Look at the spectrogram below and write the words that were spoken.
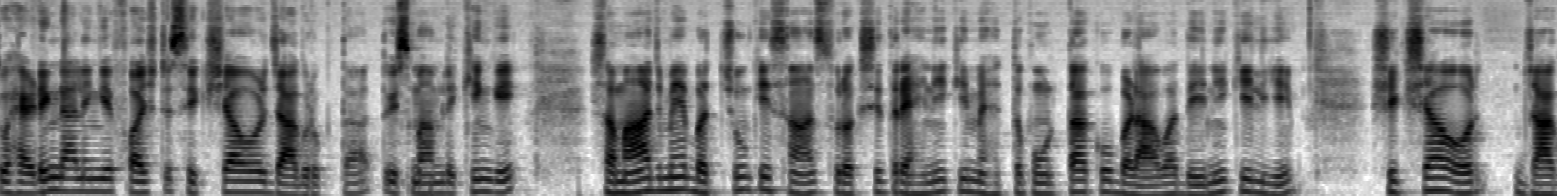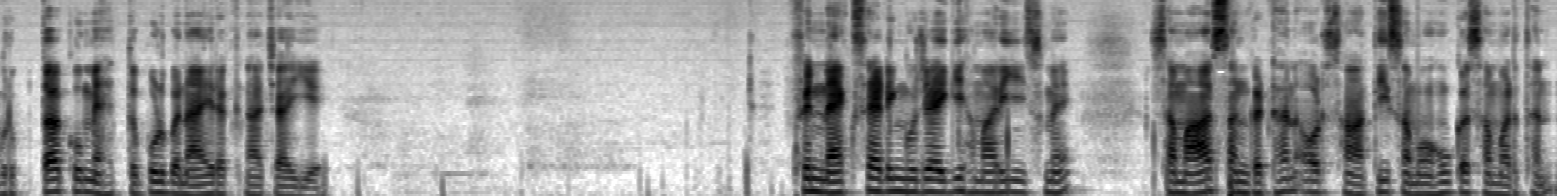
तो हेडिंग डालेंगे फ़र्स्ट शिक्षा और जागरूकता। तो इसमें हम लिखेंगे समाज में बच्चों के साथ सुरक्षित रहने की महत्वपूर्णता को बढ़ावा देने के लिए शिक्षा और जागरूकता को महत्वपूर्ण बनाए रखना चाहिए। फिर नेक्स्ट हेडिंग हो जाएगी हमारी इसमें, समाज संगठन और साथी समूहों का समर्थन।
